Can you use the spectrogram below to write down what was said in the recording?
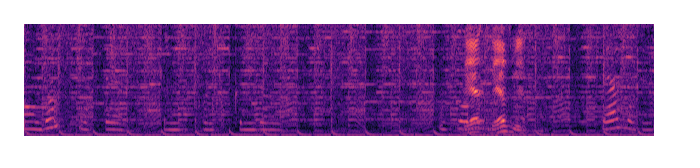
Ne oldu? Yok beyaz. Kırmızı koy. Kırmızı halı. Nasıl oldu? Beya- beyaz mı yapalım? Beyaz yapıyor.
